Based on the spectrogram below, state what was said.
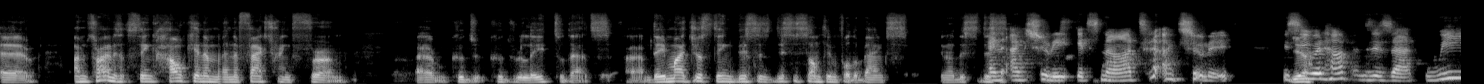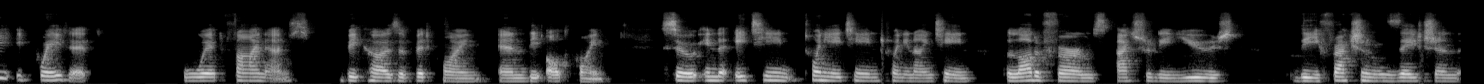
uh, I'm trying to think how can a manufacturing firm um, could could relate to that? Um, they might just think this is this is something for the banks. You know, this. this and actually, it's not. Actually, you see, yeah. what happens is that we equate it with finance because of Bitcoin and the altcoin. So in the 18, 2018, 2019, a lot of firms actually use the fractionalization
